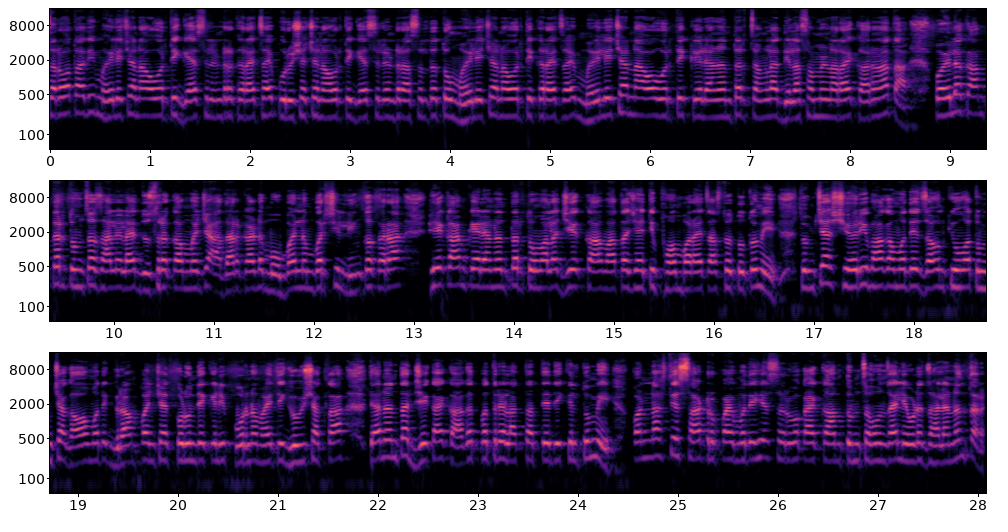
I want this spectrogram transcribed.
सर्वात आधी महिलेच्या नावावरती गॅस सिलेंडर करायचा आहे. पुरुषाच्या नावावरती गॅस सिलेंडर असेल तर तो महिलेच्या नावावरती करायचा आहे. महिलेच्या नावावरती केल्यानंतर चांगला दिलासा मिळणार आहे. कारण आता पहिलं काम तर तुमचं झालेलं आहे. दुसरं काम म्हणजे आधार कार्ड मोबाईल नंबरशी लिंक करा. हे काम केल्यानंतर तुम्हाला जे काम आता जे आहे ती फॉर्म भरायचा असतो तो तुम्ही तुमच्या शहरी भागामध्ये जाऊन किंवा तुमच्या गावामध्ये ग्रामपंचायतकडून देखील ही पूर्ण माहिती घेऊ शकता. त्यानंतर जे काय कागदपत्रे लागतात ते देखील तुम्ही पन्नास ते साठ रुपयामध्ये हे सर्व काय काम तुमचं होऊन जाईल. एवढं झाल्यानंतर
